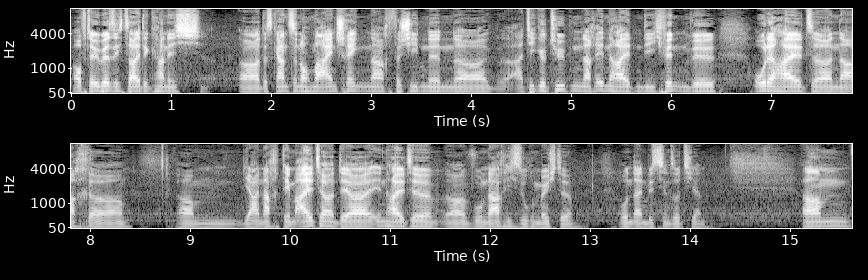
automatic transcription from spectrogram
Auf der Übersichtsseite kann ich äh, das Ganze nochmal einschränken nach verschiedenen äh, Artikeltypen, nach Inhalten, die ich finden will oder halt äh, nach, äh, ähm, ja, nach dem Alter der Inhalte, äh, wonach ich suchen möchte und ein bisschen sortieren. Ähm,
